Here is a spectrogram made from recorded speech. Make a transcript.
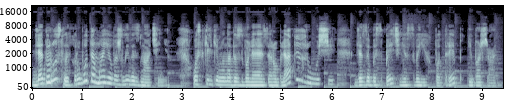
Для дорослих робота має важливе значення, оскільки вона дозволяє заробляти гроші для забезпечення своїх потреб і бажань.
